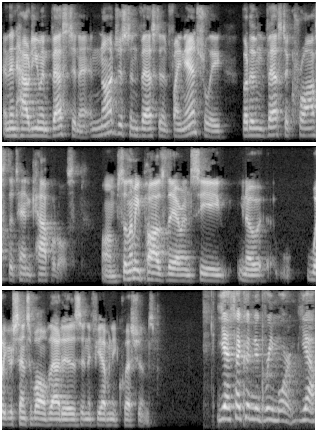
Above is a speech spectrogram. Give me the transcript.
and then how do you invest in it, and not just invest in it financially, but invest across the ten capitals. Um, so let me pause there and see, you know, what your sense of all of that is, and if you have any questions. Yes, I couldn't agree more. Yeah.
